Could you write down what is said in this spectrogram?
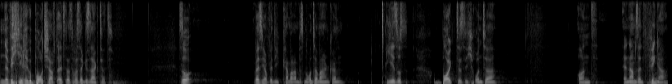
eine wichtigere Botschaft als das, was er gesagt hat. So, ich weiß nicht, ob wir die Kamera ein bisschen runter machen können. Jesus beugte sich runter und er nahm seinen Finger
